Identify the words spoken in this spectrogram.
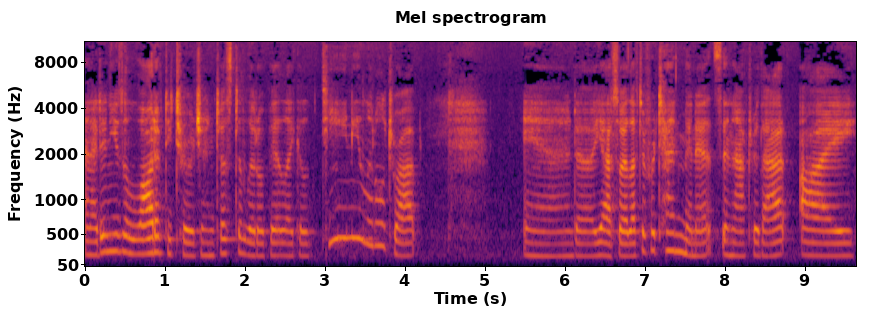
And I didn't use a lot of detergent just a little bit like a teeny little drop. And uh, yeah so I left it for 10 minutes. And after that I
